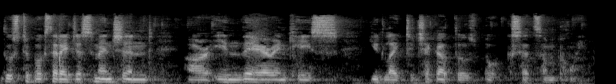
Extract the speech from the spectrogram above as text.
Those two books that I just mentioned are in there in case you'd like to check out those books at some point.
